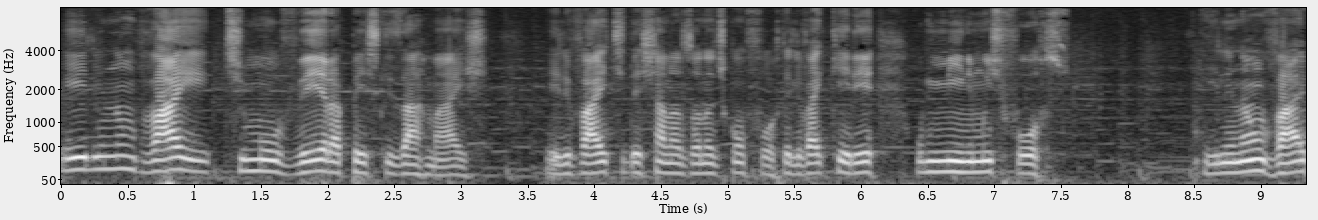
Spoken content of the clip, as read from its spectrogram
ele não vai te mover a pesquisar mais. Ele vai te deixar na zona de conforto, ele vai querer o mínimo esforço. Ele não vai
